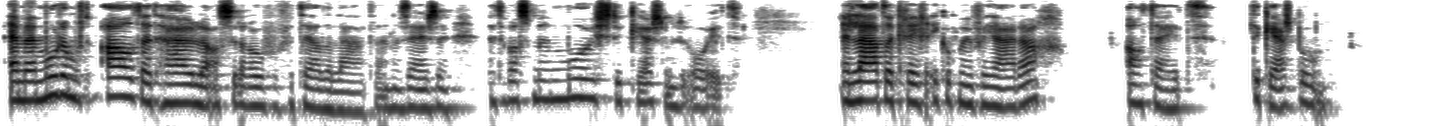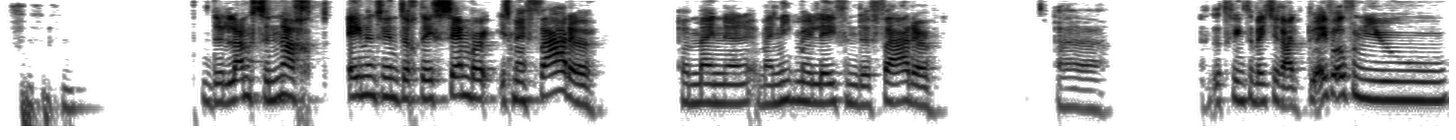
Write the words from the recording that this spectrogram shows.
En mijn moeder moest altijd huilen als ze daarover vertelde later. En dan zei ze, het was mijn mooiste kerstmis ooit. En later kreeg ik op mijn verjaardag altijd de kerstboom. De langste nacht, 21 december, is mijn vader, uh, mijn, uh, mijn niet meer levende vader. Uh, dat klinkt een beetje raar. Ik doe even overnieuw.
